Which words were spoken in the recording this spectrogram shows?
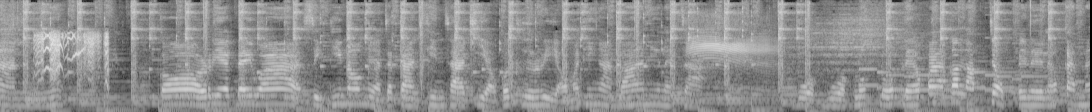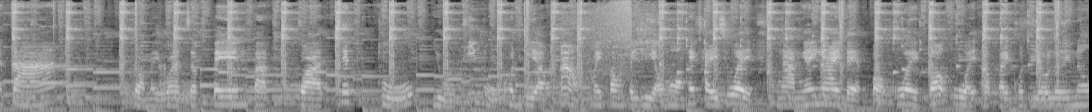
งานนี้ ก็เรียกได้ว่าสิ่งที่นอกเหนือจากการกินชาเขียวก็คือเหรี่ยวมาที่งานบ้านนี่แหละจ้ะบวกบวกลบลบแล้วป้าก็รับจบไปเลยแล้วกันนะจ๊ะก็ไม่ว่าจะเป็นปัดกวาดเช็ดถูอยู่ที่หนูคนเดียว อ้าว ไม่ต้องไปเหลียวมองให้ใครช่วย งานง่ายๆแบบปอกกล้วย ก็อวยเอาไปคนเดียวเลยเนา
